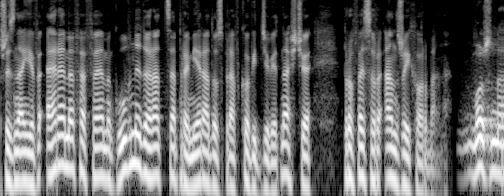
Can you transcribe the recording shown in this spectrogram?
Przyznaje w RMFFM główny doradca premiera do spraw COVID-19 profesor Andrzej Horban. Można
